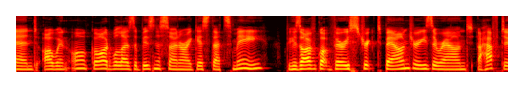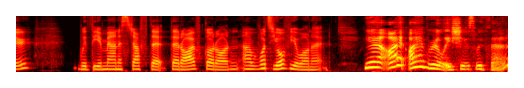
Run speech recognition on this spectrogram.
And I went, oh God, well, as a business owner, I guess that's me because I've got very strict boundaries around, I have to, with the amount of stuff that, that I've got on. Uh, what's your view on it? Yeah, I, I have real issues with that.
